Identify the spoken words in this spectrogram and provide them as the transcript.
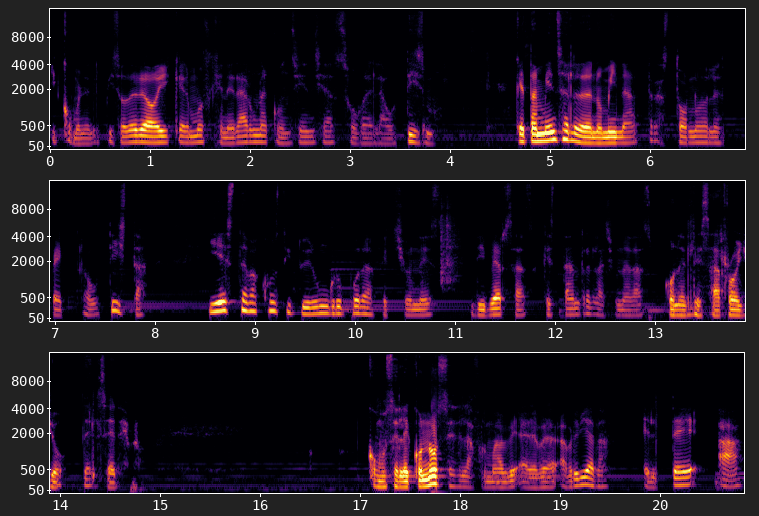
Y como en el episodio de hoy queremos generar una conciencia sobre el autismo que también se le denomina trastorno del espectro autista, y este va a constituir un grupo de afecciones diversas que están relacionadas con el desarrollo del cerebro. Como se le conoce de la forma abreviada, el TA,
